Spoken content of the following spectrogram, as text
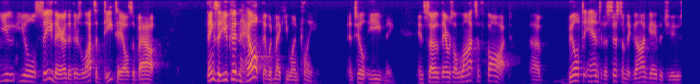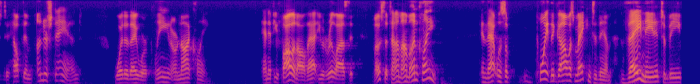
you you'll see there that there's lots of details about things that you couldn't help that would make you unclean until evening. And so there was a lots of thought uh, built into the system that God gave the Jews to help them understand whether they were clean or not clean. And if you followed all that, you would realize that most of the time I'm unclean. And that was a point that God was making to them. They needed to be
